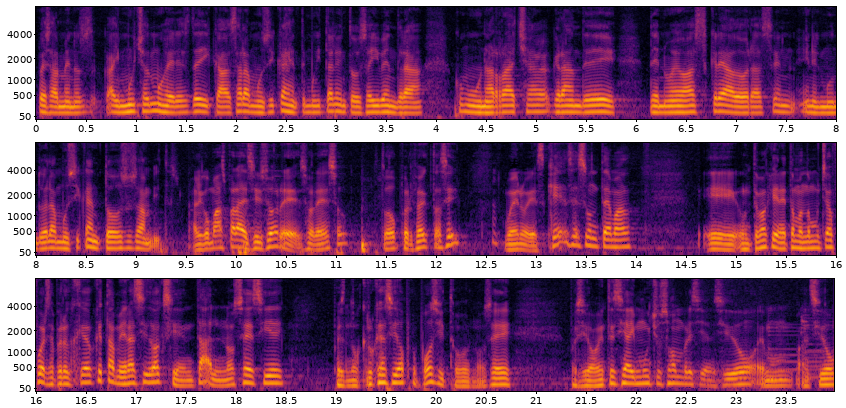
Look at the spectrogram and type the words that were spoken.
pues al menos hay muchas mujeres dedicadas a la música, gente muy talentosa y vendrá como una racha grande de, nuevas creadoras en, en, el mundo de la música en todos sus ámbitos. ¿Algo más para decir sobre, sobre eso? ¿Todo perfecto así? Bueno, es que ese es un tema, eh, un tema que viene tomando mucha fuerza, pero creo que también ha sido accidental, no sé si, pues no creo que ha sido a propósito, no sé pues obviamente sí hay muchos hombres y han sido, han sido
